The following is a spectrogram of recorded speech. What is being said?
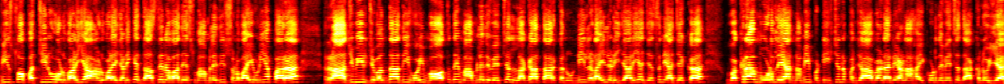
2025 ਨੂੰ ਹੋਣ ਵਾਲੀ ਆ। ਆਉਣ ਵਾਲੇ ਯਾਨੀ ਕਿ 10 ਦਿਨਾਂ ਬਾਅਦ ਇਸ ਮਾਮਲੇ ਦੀ ਸੁਣਵਾਈ ਹੋਣੀ ਹੈ ਪਰ ਰਾਜਵੀਰ ਜਵੰਦਾ ਦੀ ਹੋਈ ਮੌਤ ਦੇ ਮਾਮਲੇ ਦੇ ਵਿੱਚ ਲਗਾਤਾਰ ਕਾਨੂੰਨੀ ਲੜਾਈ ਲੜੀ ਜਾ ਰਹੀ ਹੈ ਜਿਸ ਨੇ ਅੱਜ ਇੱਕ ਵੱਖਰਾ ਮੋੜ ਲਿਆ। ਨਵੀਂ petition Punjab and Haryana high court ਦੇ ਵਿੱਚ ਦਾਖਲ ਹੋਈ ਹੈ।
